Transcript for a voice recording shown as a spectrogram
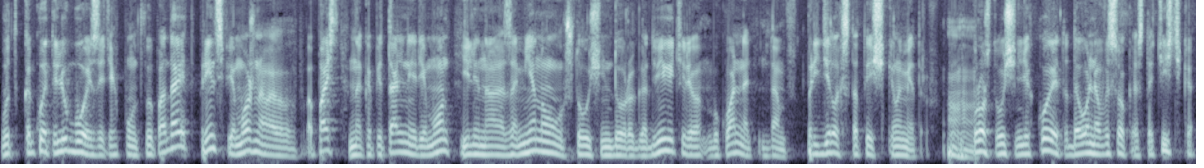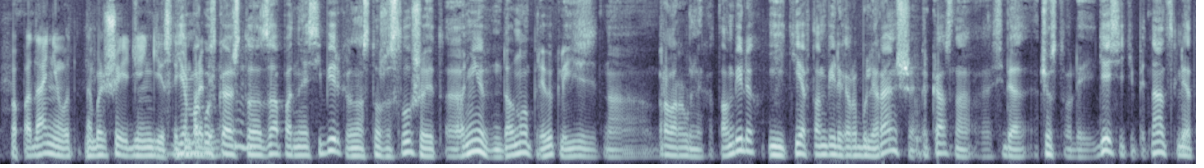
вот какой-то любой из этих пунктов выпадает, в принципе, можно попасть на капитальный ремонт или на замену, что очень дорого, двигателя, буквально там в пределах 100 тысяч километров. Просто очень легко, это довольно высокая статистика попадания вот на большие деньги с таким Я могу пробегом. сказать, что Западная Сибирь, которая нас тоже слушает, э, они давно привыкли ездить на праворульных автомобилях. И те автомобили, которые были раньше, прекрасно э, себя чувствовали и 10, и 15 лет,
